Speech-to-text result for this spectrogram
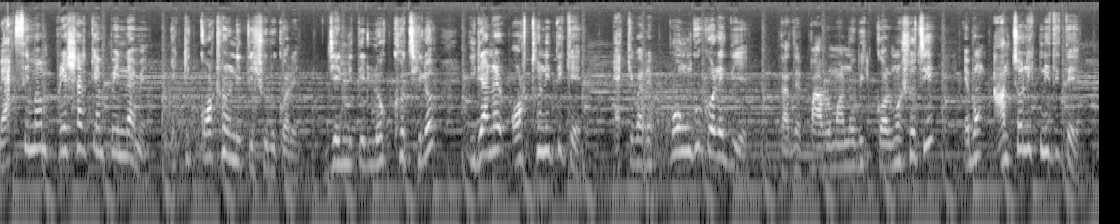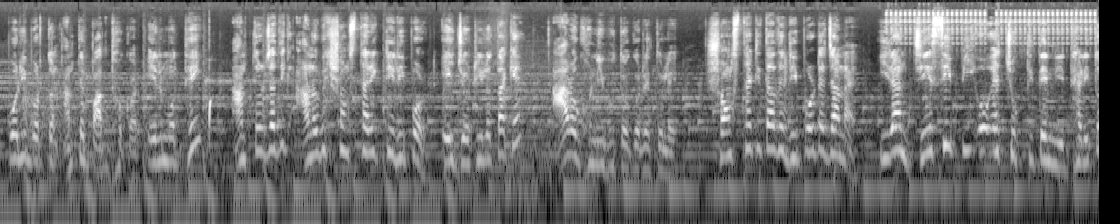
ম্যাক্সিমাম প্রেশার ক্যাম্পেইন নামে একটি কঠোর নীতি শুরু করে। যে নীতির লক্ষ্য ছিল ইরানের অর্থনীতিকে একেবারে পঙ্গু করে দিয়ে তাদের পারমাণবিক কর্মসূচি এবং আঞ্চলিক নীতিতে পরিবর্তন আনতে বাধ্য কর এর মধ্যেই আন্তর্জাতিক আণবিক সংস্থার একটি রিপোর্ট এই জটিলতাকে আরও ঘনীভূত করে তোলে। সংস্থাটি তাদের রিপোর্টে জানায়, ইরান জেসিপিও এর চুক্তিতে নির্ধারিত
